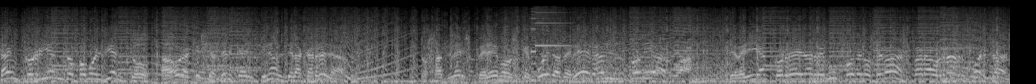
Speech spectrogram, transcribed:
Están corriendo como el viento, ahora que se acerca el final de la carrera. Los atletas esperemos que pueda beber algo de agua. Deberían correr a rebufo de los demás para ahorrar fuerzas.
